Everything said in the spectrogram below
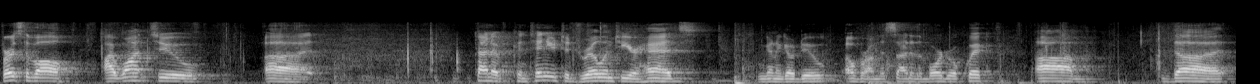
first of all, I want to uh, kind of continue to drill into your heads. I'm going to go do over on this side of the board real quick. Um, the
